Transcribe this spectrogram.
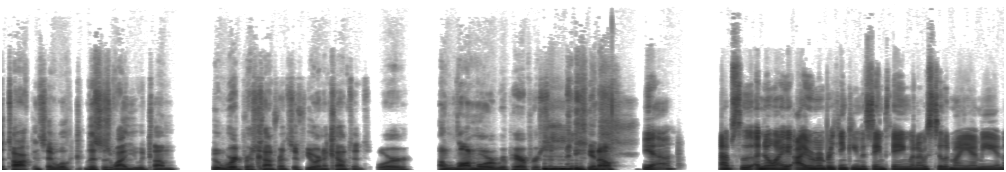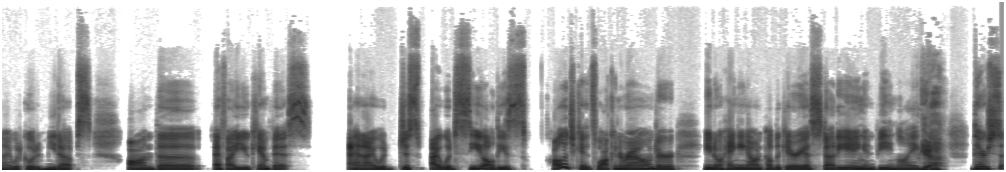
the talk and say, well, this is why you would come to a WordPress conference if you're an accountant or a lawnmower repair person, you know? Yeah. Absolutely. No, I, I remember thinking the same thing when I was still in Miami and I would go to meetups on the FIU campus and I would just I would see all these college kids walking around or, you know, hanging out in public areas studying and being like, yeah. there's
